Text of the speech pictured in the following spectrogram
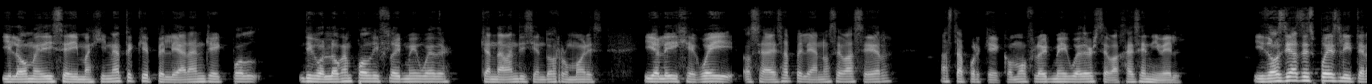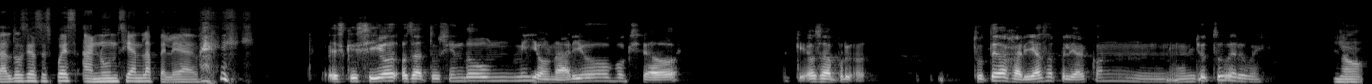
Y luego me dice, imagínate que pelearan Jake Paul, digo, Logan Paul y Floyd Mayweather, que andaban diciendo rumores. Y yo le dije, güey, o sea, esa pelea no se va a hacer hasta porque como Floyd Mayweather se baja a ese nivel. Y dos días después, literal dos días después, anuncian la pelea, güey. Es que sí, o, sea, tú siendo un millonario boxeador, que, o sea, tú te bajarías a pelear con un youtuber, güey. No.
